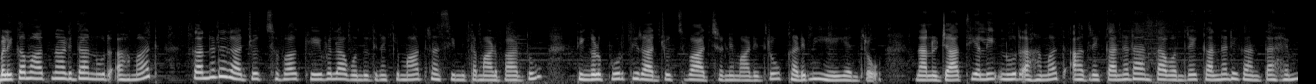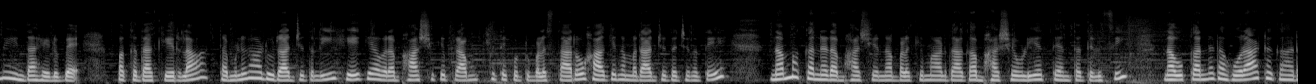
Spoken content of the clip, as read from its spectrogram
ಬಳಿಕ ಮಾತನಾಡಿದ ನೂರ್ ಅಹಮದ್ ಕನ್ನಡ ರಾಜ್ಯೋತ್ಸವ ಕೇವಲ ಒಂದು ದಿನಕ್ಕೆ ಮಾತ್ರ ಸೀಮಿತ ಮಾಡಬಾರ್ದು. ತಿಂಗಳು ಪೂರ್ತಿ ರಾಜ್ಯೋತ್ಸವ ಆಚರಣೆ ಮಾಡಿದ್ರು ಕಡಿಮೆಯೇ ಎಂದರು. ನಾನು ಜಾತಿಯಲ್ಲಿ ನೂರ್ ಅಹಮದ್, ಆದರೆ ಕನ್ನಡ ಅಂತ ಬಂದರೆ ಕನ್ನಡಿಗ ಅಂತ ಹೆಮ್ಮೆಯಿಂದ ಹೇಳುವೆ. ಪಕ್ಕದ ಕೇರಳ, ತಮಿಳುನಾಡು ರಾಜ್ಯದಲ್ಲಿ ಹೇಗೆ ಅವರ ಭಾಷೆಗೆ ಪ್ರಾಮುಖ್ಯತೆ ಕೊಟ್ಟು ಬಳಸ್ತಾರೋ ಹಾಗೆ ನಮ್ಮ ರಾಜ್ಯದ ಜನತೆ ನಮ್ಮ ಕನ್ನಡ ಭಾಷೆಯನ್ನು ಬಳಕೆ ಮಾಡಿದಾಗ ಭಾಷೆ ಉಳಿಯುತ್ತೆ ಅಂತ ತಿಳಿಸಿ ನಾವು ಕನ್ನಡ ಹೋರಾಟಗಾರ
